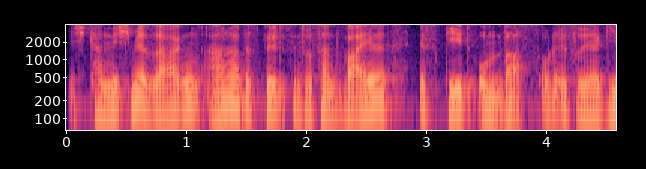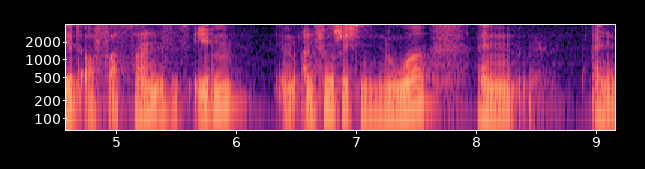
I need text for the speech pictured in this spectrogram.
Ich kann nicht mehr sagen, ah, das Bild ist interessant, weil es geht um was oder es reagiert auf was, sondern es ist eben im Anführungsstrichen nur ein, ein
